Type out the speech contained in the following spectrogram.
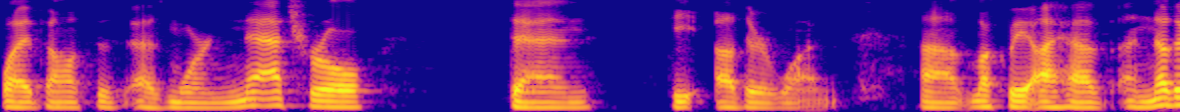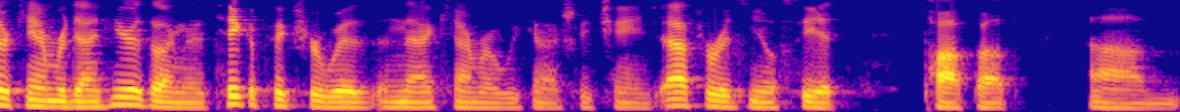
white balances as more natural than the other one. Uh, luckily, I have another camera down here that I'm going to take a picture with, and that camera we can actually change afterwards, and you'll see it pop up um,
